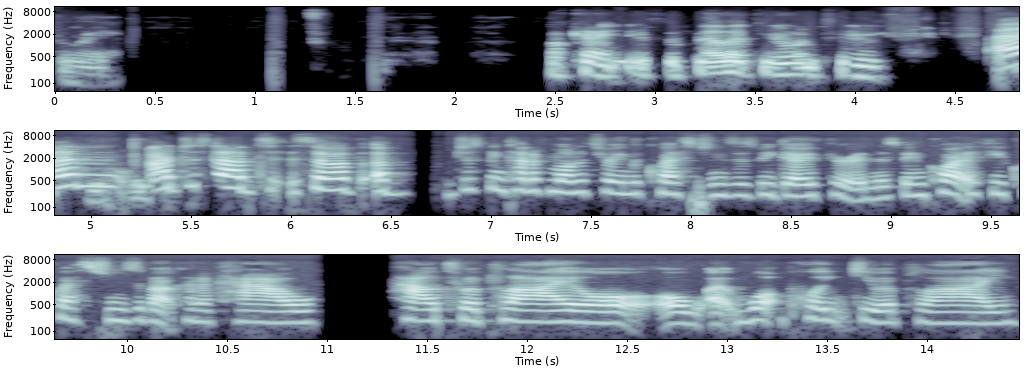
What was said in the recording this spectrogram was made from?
career? Okay, Isabella, do you want to? Um, I just add. So I've, I've just been kind of monitoring the questions as we go through, and there's been quite a few questions about kind of how how to apply or or at what point do you apply.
